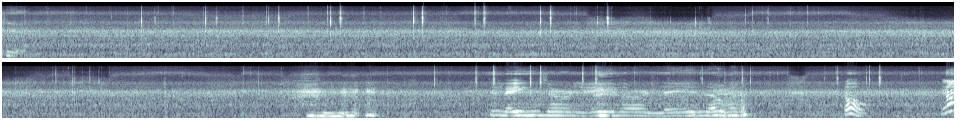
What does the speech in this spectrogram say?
Okay. laser, laser, laser. Oh. No!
